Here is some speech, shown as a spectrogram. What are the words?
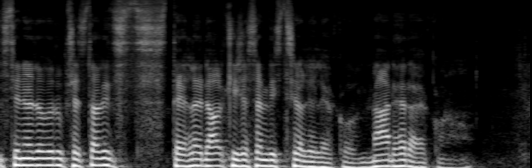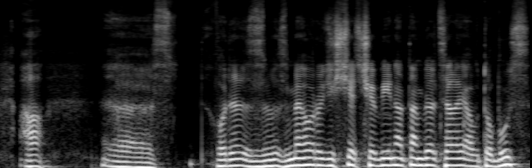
si nedovedu představit z téhle dálky, že jsem vystřelil. Jako, nádhera. Jako, no. A e, z, z mého rodiště Čebína tam byl celý autobus.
